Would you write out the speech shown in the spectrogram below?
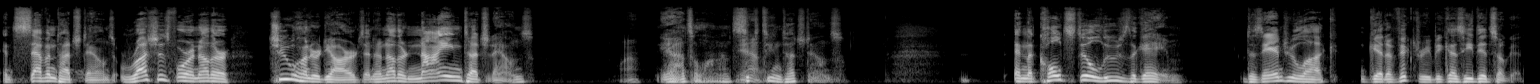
and seven touchdowns, rushes for another 200 yards and another nine touchdowns. Wow. Yeah, that's a lot. That's Yeah. 16 touchdowns. And the Colts still lose the game. Does Andrew Luck get a victory because he did so good?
